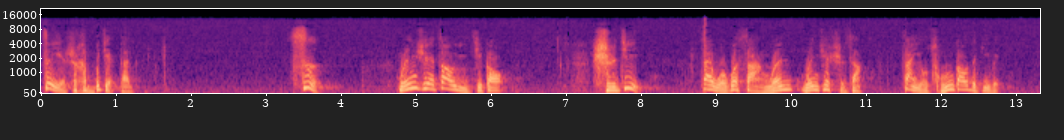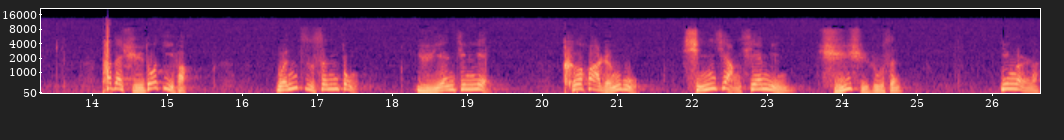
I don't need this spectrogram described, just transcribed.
这也是很不简单的。四，文学造诣极高，《史记》在我国散文文学史上占有崇高的地位。它在许多地方文字生动，语言精炼，刻画人物形象鲜明，栩栩如生，因而呢，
